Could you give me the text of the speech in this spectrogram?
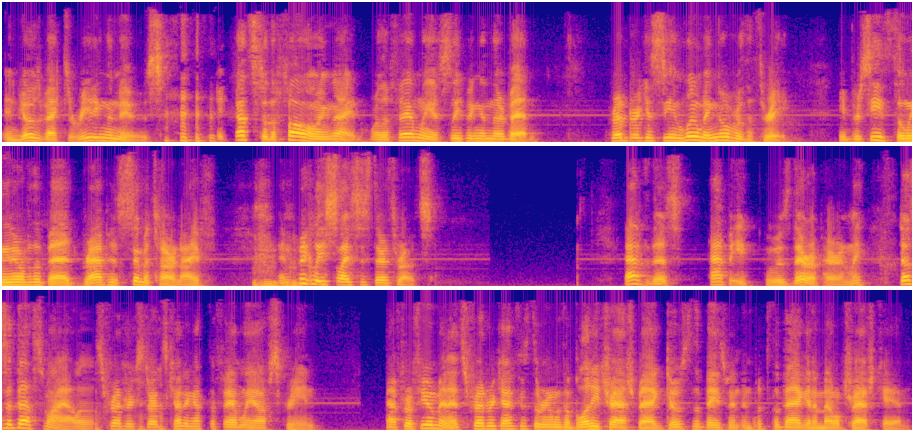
and goes back to reading the news. It cuts to the following night, where the family is sleeping in their bed. Frederick is seen looming over the three. He proceeds to lean over the bed, grab his scimitar knife, and quickly slices their throats. After this, Happy, who is there apparently, does a death smile as Frederick starts cutting up the family off screen. After a few minutes, Frederick enters the room with a bloody trash bag, goes to the basement, and puts the bag in a metal trash can.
